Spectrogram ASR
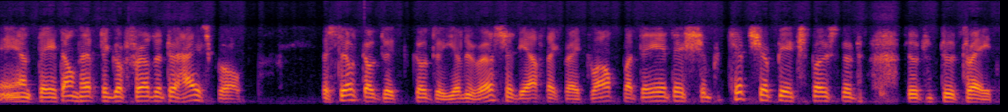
and they don't have to go further to high school they still go to go to university after grade twelve, but they, they should, kids should be exposed to to, to, trades.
